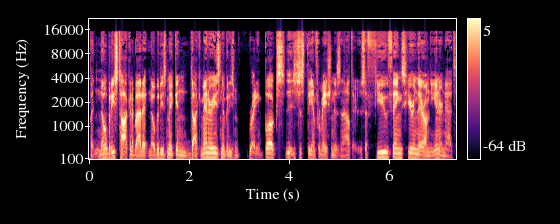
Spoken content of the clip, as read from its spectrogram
but nobody's talking about it. Nobody's making documentaries. Nobody's writing books. It's just the information isn't out there. There's a few things here and there on the internet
